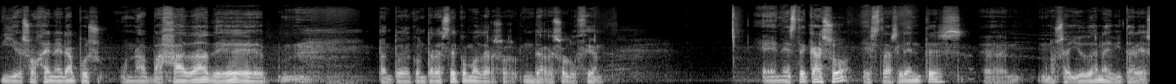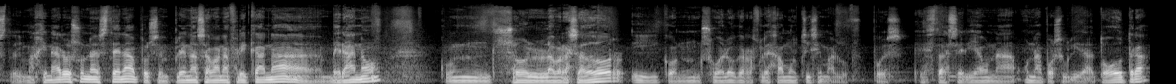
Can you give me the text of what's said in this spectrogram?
y eso genera pues una bajada de tanto de contraste como de, resolución. En este caso, estas lentes eh, nos ayudan a evitar esto. Imaginaros una escena pues en plena sabana africana, verano, con un sol abrasador y con un suelo que refleja muchísima luz. Pues esta sería una, una posibilidad. Otra,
